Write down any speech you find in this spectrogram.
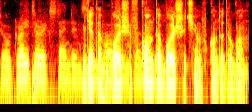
где-то больше, в ком-то больше, чем в ком-то другом.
